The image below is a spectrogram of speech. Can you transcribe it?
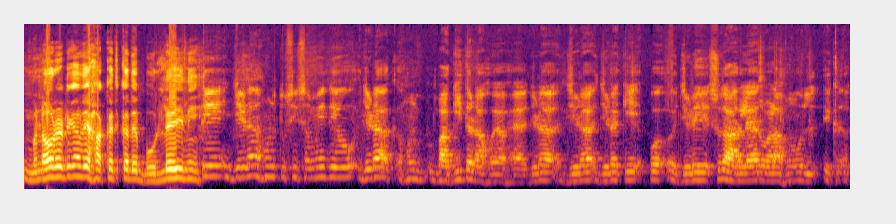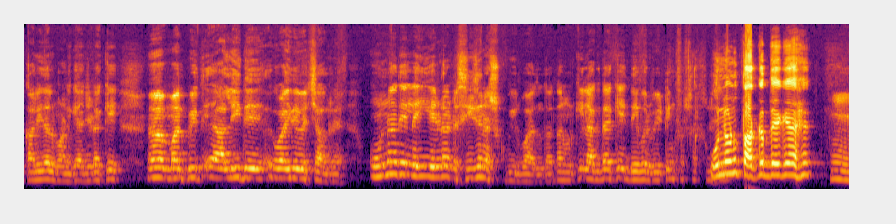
ਮਿਨੋਰਿਟੀਆਂ ਦੇ ਹੱਕ ਚ ਕਦੇ ਬੋਲੇ ਹੀ ਨਹੀਂ। ਤੇ ਜਿਹੜਾ ਹੁਣ ਤੁਸੀਂ ਸਮਝਦੇ ਹੋ ਜਿਹੜਾ ਹੁਣ ਬਾਗੀ ਧੜਾ ਹੋਇਆ ਹੋਇਆ ਹੈ, ਜਿਹੜਾ ਜਿਹੜਾ ਜਿਹੜਾ ਕਿ ਜਿਹੜੇ ਸੁਧਾਰ ਲਹਿਰ ਵਾਲਾ ਹੁਣ ਇੱਕ ਅਕਾਲੀ ਦਲ ਬਣ ਗਿਆ ਜਿਹੜਾ ਕਿ ਮਨਪ੍ਰੀਤ ਆਲੀ ਦੇ ਅਗਵਾਈ ਦੇ ਵਿੱਚ ਚੱਲ ਰਿਹਾ। ਹੈ। ਉਹਨਾਂ ਦੇ ਲਈ ਇਹ ਜਿਹੜਾ ਡਿਸੀਜਨ ਹੈ ਸੁਖਬੀਰ ਬਾਦਲ ਦਾ ਤੁਹਾਨੂੰ ਕੀ ਲੱਗਦਾ ਕਿ ਦੇ ਵਰ ਵੇਟਿੰਗ ਫॉर ਸਚ ਉਹਨਾਂ ਨੂੰ ਤਾਕਤ ਦੇ ਗਿਆ ਇਹ। ਹੂੰ।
